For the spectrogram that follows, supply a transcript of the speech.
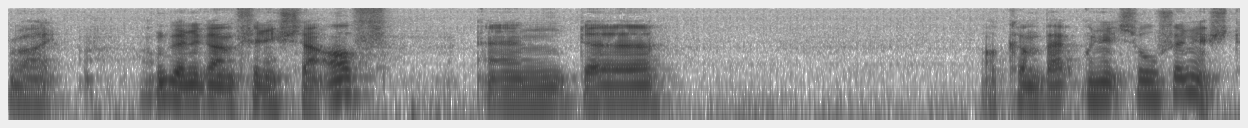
right I'm going to go and finish that off and uh, I'll come back when it's all finished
